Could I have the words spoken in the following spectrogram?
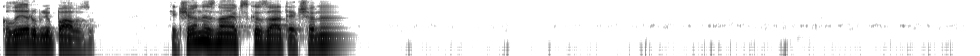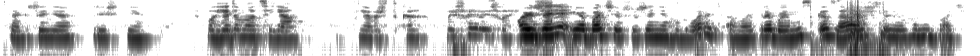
Коли я роблю паузу. Якщо я не знаю, як сказати, якщо не. Так, Женя трішки. Ой, я думала, це я. Я вже така Wi-Fi, Wi-Fi. Ой, Женя, я бачу, що Женя говорить, але треба йому сказати, що я його не бачу.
